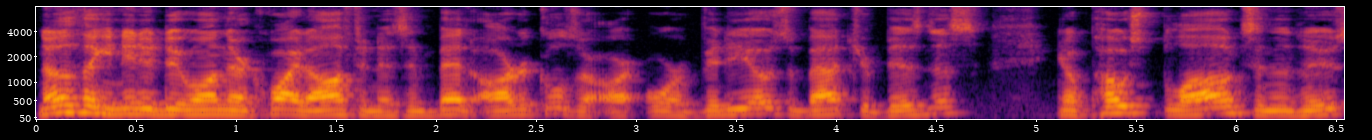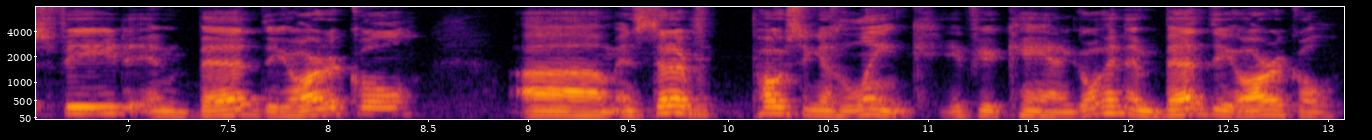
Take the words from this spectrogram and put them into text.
Another thing you need to do on there quite often is embed articles or, or videos about your business. You know, post blogs in the news feed, embed the article. Um, instead of posting a link, if you can, go ahead and embed the article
